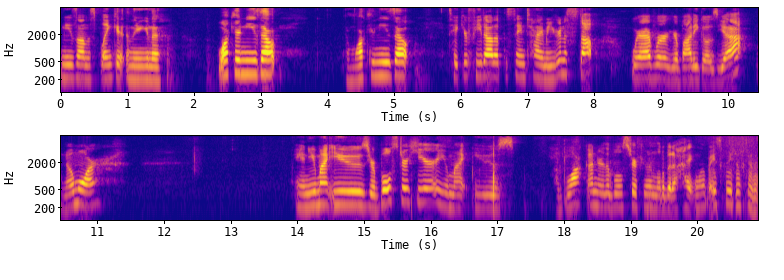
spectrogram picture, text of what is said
knees on this blanket, and then you're going to walk your knees out and walk your knees out. Take your feet out at the same time, and you're going to stop wherever your body goes. Yeah, no more. And you might use your bolster here. You might use a block under the bolster if you want a little bit of height. And we're basically just going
